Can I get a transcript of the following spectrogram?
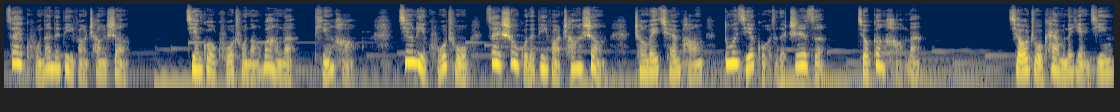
在苦难的地方昌盛。经过苦楚能忘了挺好，经历苦楚在受苦的地方昌盛，成为全旁多结果子的枝子，就更好了。求主开我们的眼睛，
